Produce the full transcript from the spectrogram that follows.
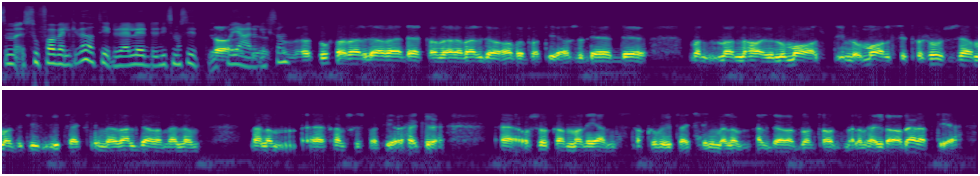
som sofavelgere da, tidligere, eller de som har sittet ja, på gjerdet, liksom? Det kan være sofavelgere, det kan være velgere av andre partier. Altså, det, det, man, man, har jo normalt, I normal situasjon så ser man betydelig utveksling med velgere mellom, mellom Fremskrittspartiet og Høyre. Eh, og så kan man igjen snakke om utveksling mellom velgere, bl.a. mellom Høyre og Arbeiderpartiet.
